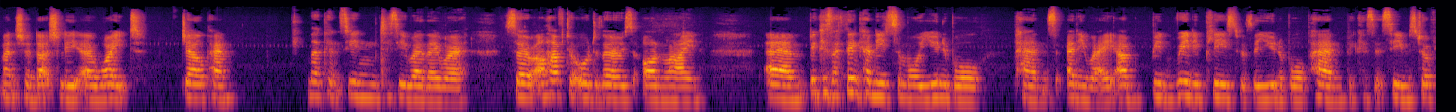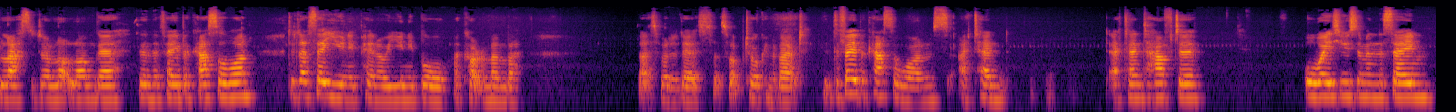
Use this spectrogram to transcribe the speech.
mentioned, actually a white gel pen. I couldn't seem to see where they were, so I'll have to order those online um, because I think I need some more Uniball pens anyway. I've been really pleased with the Uniball pen because it seems to have lasted a lot longer than the Faber-Castell one. Did I say Unipin or Uniball? I can't remember. That's what it is, that's what I'm talking about. The Faber-Castell ones I tend I tend to have to always use them in the same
